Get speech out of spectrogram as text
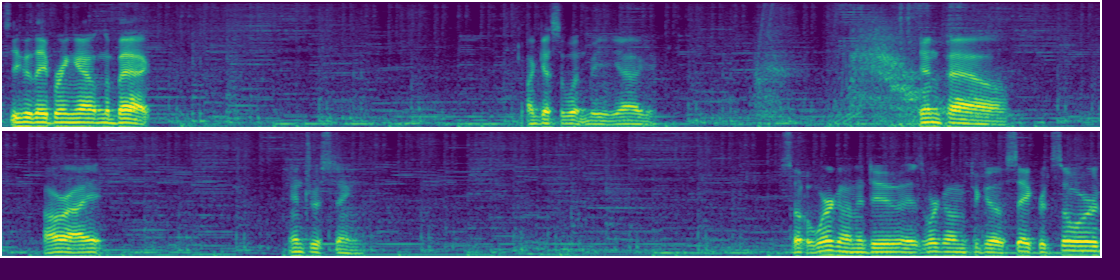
See who they bring out in the back. I guess it wouldn't be Yagi. Pal. Alright. Interesting. So what we're going to do is we're going to go Sacred Sword.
